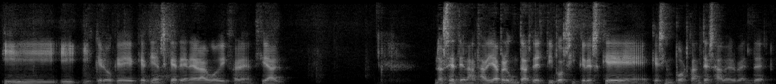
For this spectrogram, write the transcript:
y, creo que, tienes que tener algo diferencial. No sé, te lanzaría preguntas del tipo si crees que, es importante saber vender.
